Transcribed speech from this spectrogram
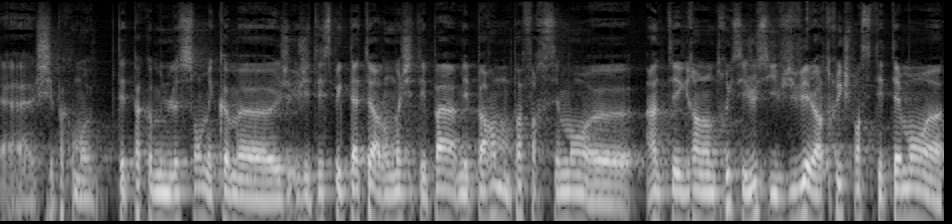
Euh, je sais pas comment, peut-être pas comme une leçon, mais comme euh, j'étais spectateur. Donc moi, j'étais pas, mes parents m'ont pas forcément euh, intégré dans le truc. C'est juste ils vivaient leur truc. Je pense que c'était tellement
